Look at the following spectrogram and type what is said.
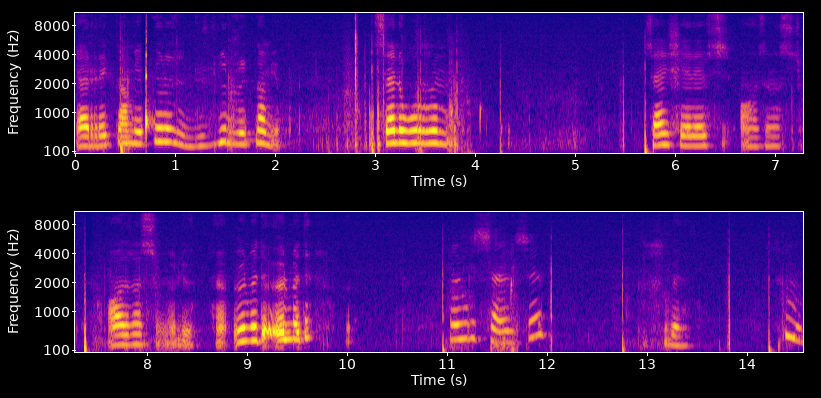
Ya reklam yapıyoruz da düzgün reklam yapın. Seni vururum. Sen şerefsiz ağzına sıçım. Ağzına sıçım ölüyor. Ha, ölmedi ölmedi. Hangi sensin? Şu benim. Hı.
